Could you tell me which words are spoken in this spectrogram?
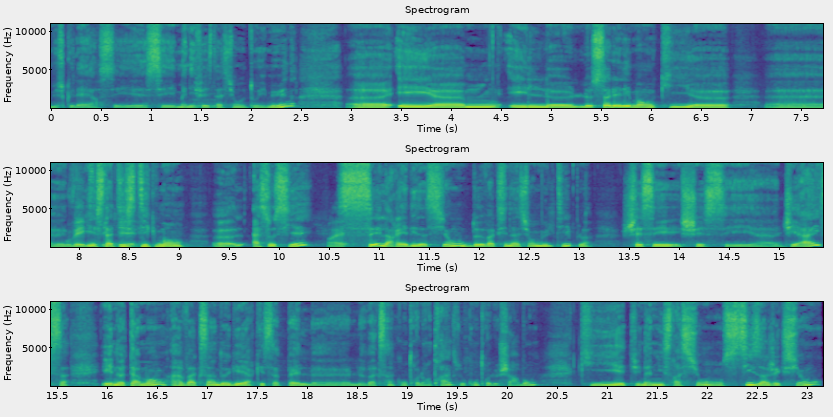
musculaires, ces, ces manifestations auto-immunes. et, et le, le, seul élément qui euh, qui est statistiquement euh, associé, c'est la réalisation de vaccinations multiples chez ces, chez ces euh, GIs, et notamment un vaccin de guerre qui s'appelle le vaccin contre l'anthrax ou contre le charbon, qui est une administration en six injections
